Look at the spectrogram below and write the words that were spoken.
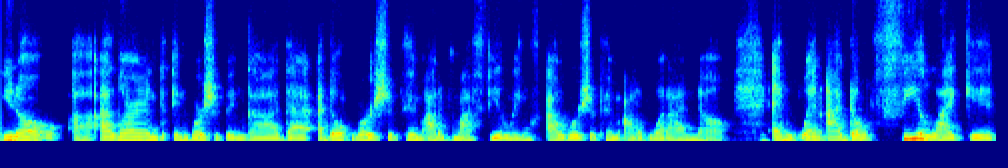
you know, uh, I learned in worshiping God that I don't worship Him out of my feelings. I worship Him out of what I know. And when I don't feel like it,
